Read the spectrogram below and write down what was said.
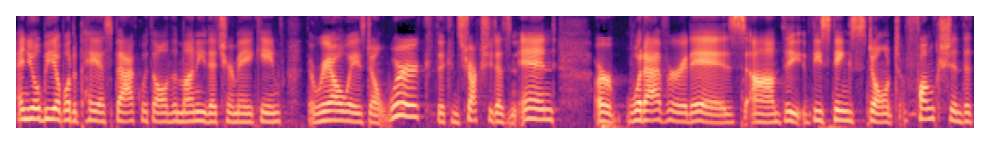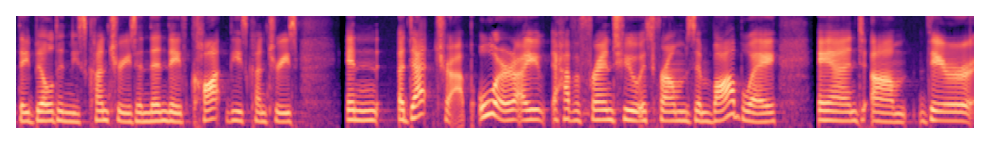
and you'll be able to pay us back with all the money that you're making. The railways don't work, the construction doesn't end, or whatever it is. Um, the, these things don't function that they build in these countries, and then they've caught these countries in a debt trap. Or I have a friend who is from Zimbabwe, and um, there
